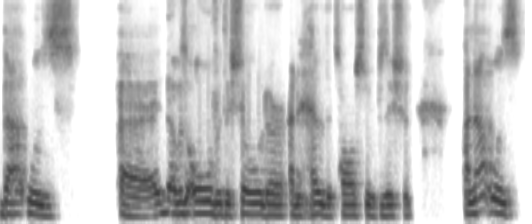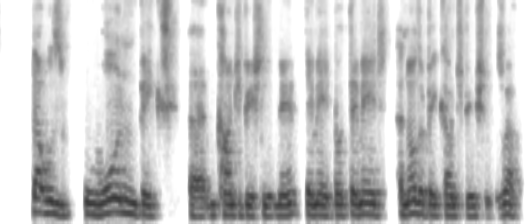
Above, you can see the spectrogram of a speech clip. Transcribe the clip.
that was uh, that was over the shoulder and held the torso in position. And that was that was one big um, contribution that they made, but they made another big contribution as well.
